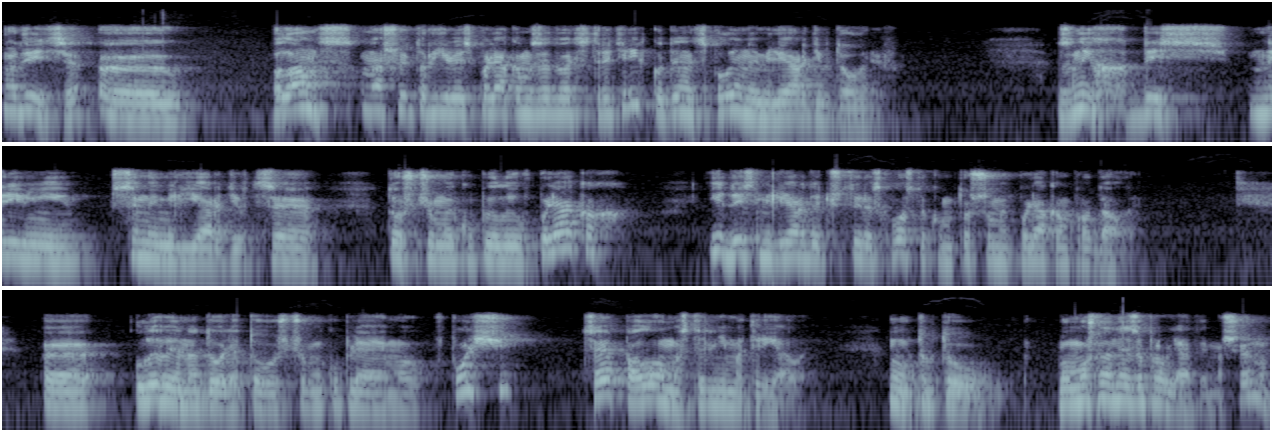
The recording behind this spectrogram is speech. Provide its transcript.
Ну, дивіться, е, баланс нашої торгівлі з поляками за 23 рік 11,5 мільярдів доларів. З них десь на рівні 7 мільярдів це то, що ми купили в поляках, і десь мільярди 4 з хвостиком, то, що ми полякам продали. Е, Левина доля того, що ми купляємо в Польщі, це паливо-мастильні матеріали. Ну, тобто, ну, можна не заправляти машину,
